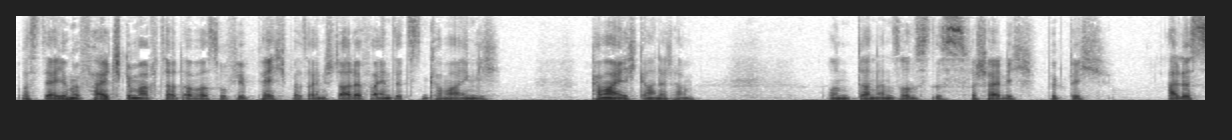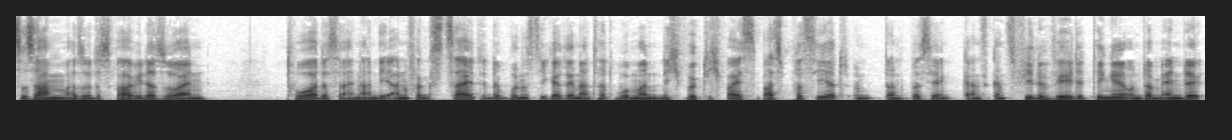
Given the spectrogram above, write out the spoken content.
was der Junge falsch gemacht hat, aber so viel Pech bei seinen Startelf-Einsätzen kann man eigentlich, kann man eigentlich gar nicht haben. Und dann ansonsten ist es wahrscheinlich wirklich alles zusammen. Also das war wieder so ein Tor, das einen an die Anfangszeit in der Bundesliga erinnert hat, wo man nicht wirklich weiß, was passiert und dann passieren ganz, ganz viele wilde Dinge und am Ende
